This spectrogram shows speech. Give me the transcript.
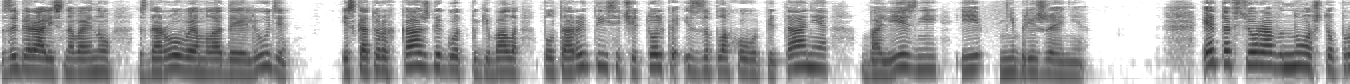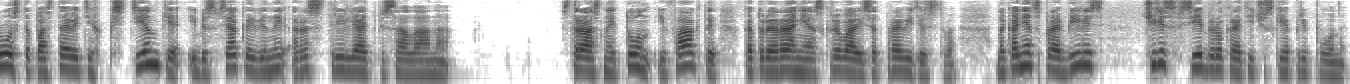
забирались на войну здоровые молодые люди, из которых каждый год погибало полторы тысячи только из-за плохого питания, болезней и небрежения. Это все равно, что просто поставить их к стенке и без всякой вины расстрелять, писала она. Страстный тон и факты, которые ранее скрывались от правительства, наконец пробились через все бюрократические препоны.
